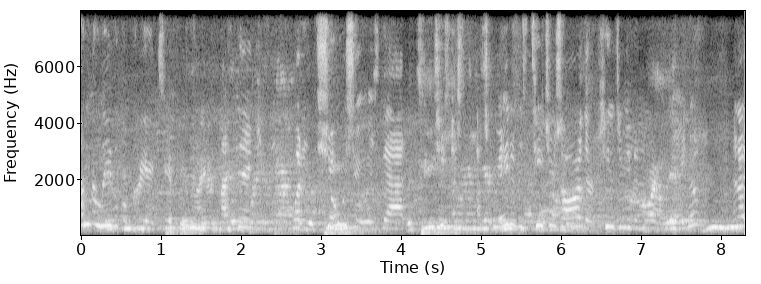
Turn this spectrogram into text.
Unbelievable creativity, right? And I think what it shows you is that te- as, as creative as teachers are, their kids are even more creative. And I,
